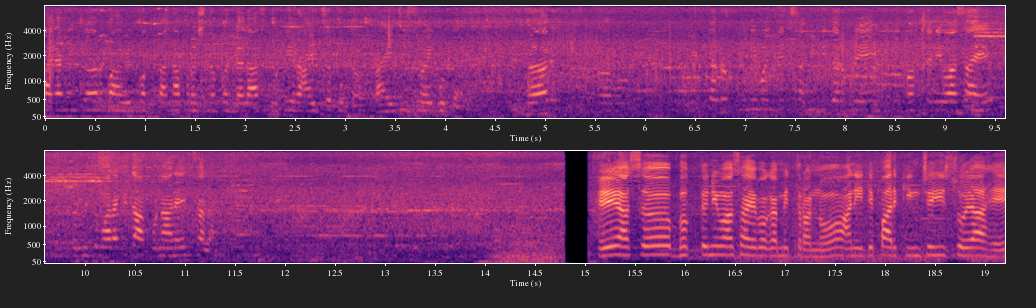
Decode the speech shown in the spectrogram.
आल्यानंतर भाविक भक्तांना प्रश्न पडलेला असतो की राहायचं कुठं? राहायची सोय कुठं? तर विठ्ठल रुक्मिणी मंदिर समितीतर्फे भक्त निवास आहे. तर मी तुम्हाला मी दाखवणार आहे. चला. हे असं भक्त निवास आहे बघा मित्रांनो. आणि इथे पार्किंगची ही सोय आहे.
